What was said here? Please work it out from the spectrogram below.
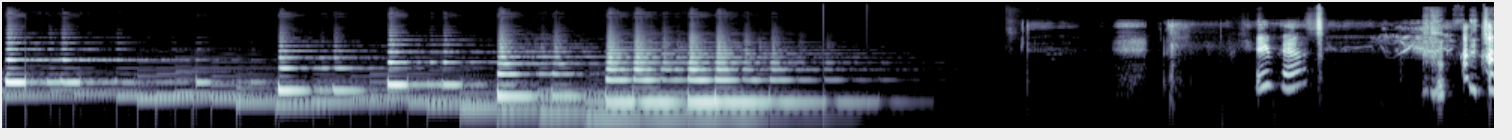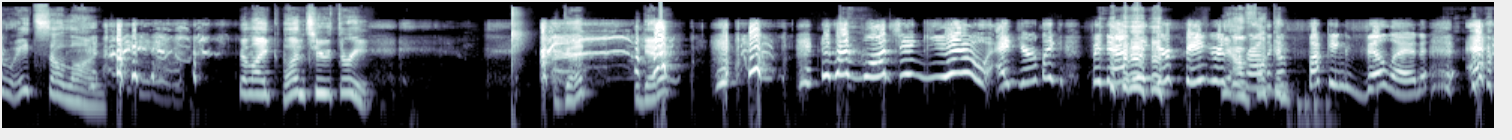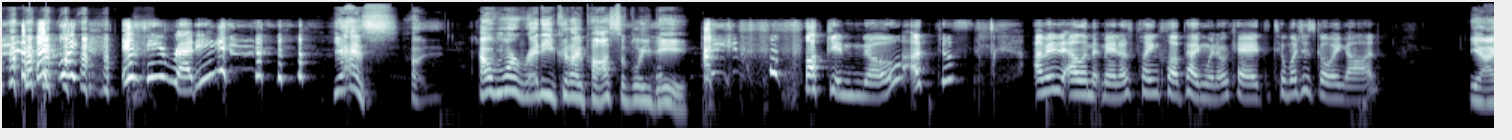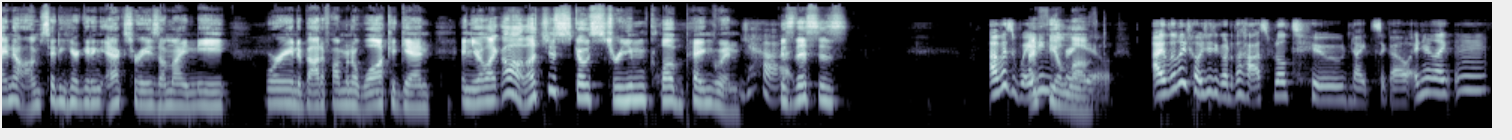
Hey, Matt. Why did you wait so long? You're like one, two, three. You good? You did it? Because I'm watching you, and you're like finagling your fingers Yeah, around like a fucking- fucking villain. And like, is he ready? Yes. Uh, How more ready could I possibly be? I fucking know. I'm just, I'm in an element, man. I was playing Club Penguin. Okay, too much is going on. Yeah, I know. I'm sitting here getting x-rays on my knee, worrying about if I'm going to walk again. And you're like, oh, let's just go stream Club Penguin. Yeah, Because this is... I was waiting feel for loved. you. I literally told you to go to the hospital two nights ago, and you're like, mm,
